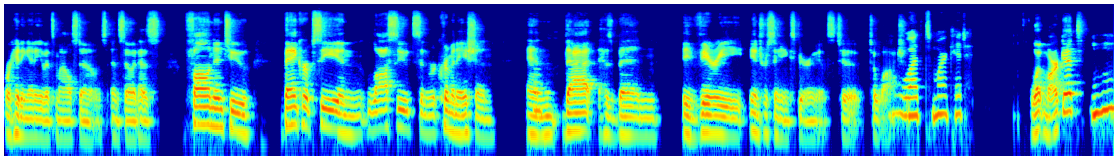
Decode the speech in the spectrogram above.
or hitting any of its milestones. And so it has fallen into bankruptcy and lawsuits and recrimination. And mm-hmm. that has been a very interesting experience to to watch. What market? What market? Mm-hmm.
